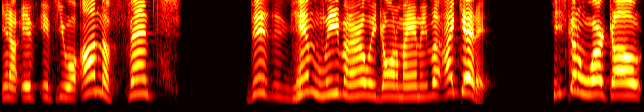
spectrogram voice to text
you know, if if you were on the fence, this, him leaving early, going to Miami, look, I get it. He's going to work out.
